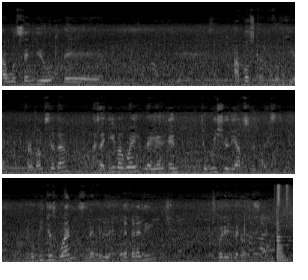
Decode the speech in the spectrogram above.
I will send you the um, a postcard from here, from Amsterdam, as a giveaway, like and, and to wish you the absolute best. It will be just one, so definitely, definitely put it in the comments.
